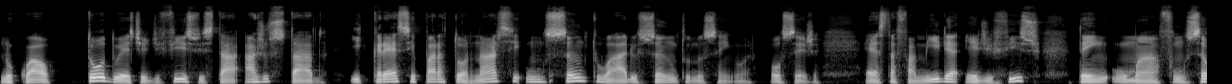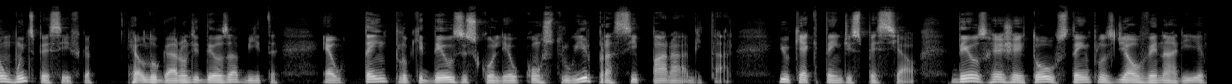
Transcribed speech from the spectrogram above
no qual todo este edifício está ajustado e cresce para tornar-se um santuário santo no Senhor. Ou seja, esta família edifício tem uma função muito específica. É o lugar onde Deus habita. É o templo que Deus escolheu construir para si para habitar. E o que é que tem de especial? Deus rejeitou os templos de alvenaria.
